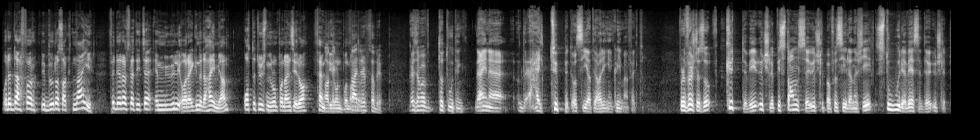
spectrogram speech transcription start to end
Og det er derfor vi burde ha sagt nei. For det er rett og slett ikke er mulig å regne det hjem igjen. 8000 kroner på den ene sida, 50 okay. kroner på den andre. Kanskje jeg må ta to ting. Det ene er det er helt tuppete å si at det har ingen klimaeffekt. For det første så kutter vi utslipp. Vi stanser utslipp av fossil energi. Store, vesentlige utslipp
